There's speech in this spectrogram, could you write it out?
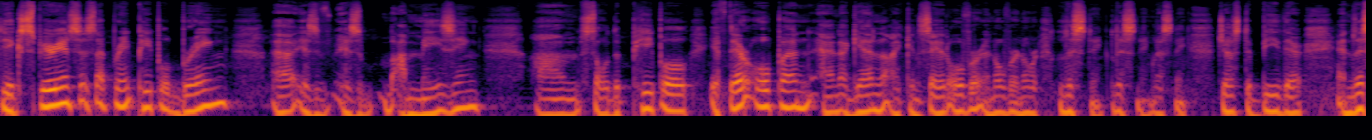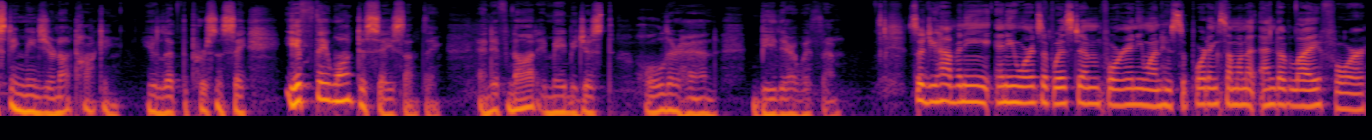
the experiences that bring, people bring uh, is is amazing. Um, so the people, if they're open, and again, I can say it over and over and over, listening, listening, listening, just to be there. And listening means you're not talking. You let the person say if they want to say something, and if not, it may be just hold their hand, be there with them. So, do you have any any words of wisdom for anyone who's supporting someone at end of life or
